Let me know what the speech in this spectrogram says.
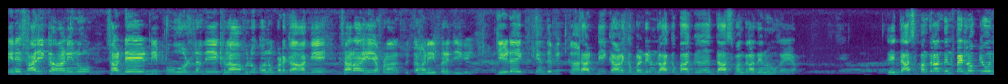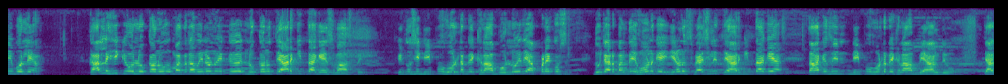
ਇਹਨੇ ਸਾਰੀ ਕਹਾਣੀ ਨੂੰ ਸਾਡੇ ਡੀਪੂ ਹੋਲਡਰ ਦੇ ਖਿਲਾਫ ਲੋਕਾਂ ਨੂੰ ਭੜਕਾ ਕੇ ਸਾਰਾ ਇਹ ਆਪਣਾ ਕਹਾਣੀ ਰਚੀ ਗਈ। ਜਿਹੜਾ ਇੱਕ ਕਹਿੰਦੇ ਵੀ ਸਾਡੀ ਕਣਕ ਵੰਡੇ ਨੂੰ ਲਗਭਗ 10-15 ਦਿਨ ਹੋ ਗਏ ਆ। ਤੇ 10-15 ਦਿਨ ਪਹਿਲਾਂ ਕਿਉਂ ਨਹੀਂ ਬੋਲਿਆ? ਕੱਲ ਹੀ ਕਿਉਂ ਲੋਕਾਂ ਨੂੰ ਮਤਲਬ ਇਹਨਾਂ ਨੂੰ ਇੱਕ ਲੋਕਾਂ ਨੂੰ ਤਿਆਰ ਕੀਤਾ ਗਿਆ ਇਸ ਵਾਸਤੇ ਕਿ ਤੁਸੀਂ ਡੀਪੂ ਹੋਲਡਰ ਦੇ ਖਿਲਾਫ ਬੋਲੋ ਇਹਦੇ ਆਪਣੇ ਕੁਝ ਦੋ ਚਾਰ ਬੰਦੇ ਹੋਣਗੇ ਜਿਨ੍ਹਾਂ ਨੂੰ ਸਪੈਸ਼ਲੀ ਤਿਆਰ ਕੀਤਾ ਗਿਆ ਤਾਂ ਕਿ ਤੁਸੀਂ ਡੀਪੂ ਹੋਲਡਰ ਦੇ ਖਿਲਾਫ ਬਿਆਨ ਦਿਓ। ਜਦ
